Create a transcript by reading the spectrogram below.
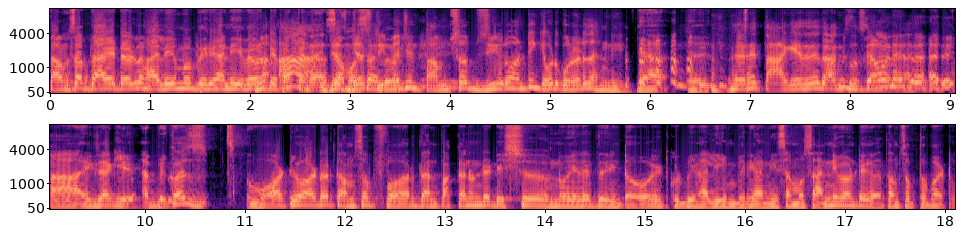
థమ్స్ అప్ తాగేటోళ్ళు హలీమ్ బిర్యానీ ఇవే ఉంటాయి పక్కన జస్ట్ సమోసాలు. ఇమాజిన్ థమ్స్ అప్ జీరో అంటే ఇంకెవడు కొనడు దాన్ని. తాగేదే దానికోసం. అది. Exactly because what you order Thums Up for దాని పక్కన ఉండే డిష్ నువ్వు ఏదైతే తింటావో it could be haleem biryani samosa అన్ని ఇవే ఉంటాయి కదా థమ్స్ అప్తో పాటు.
